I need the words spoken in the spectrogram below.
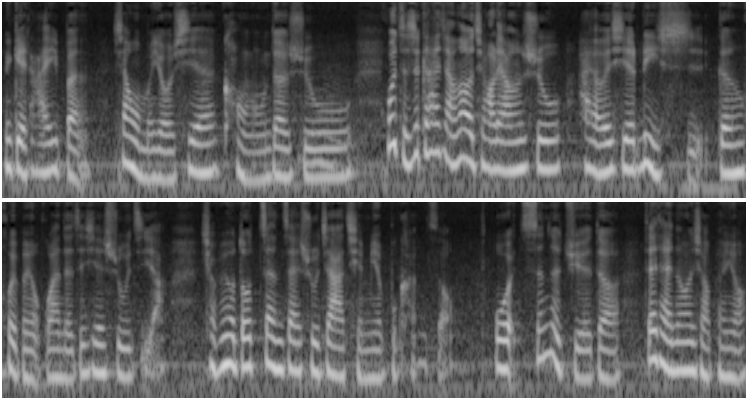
你给他一本。像我们有些恐龙的书，或者是刚才讲到的桥梁书，还有一些历史跟绘本有关的这些书籍啊，小朋友都站在书架前面不肯走。我真的觉得在台东的小朋友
